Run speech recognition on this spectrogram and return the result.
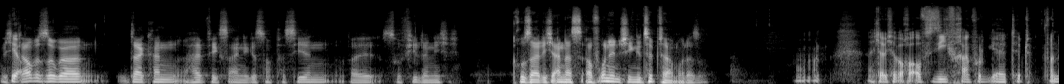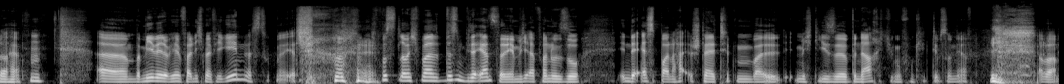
Ich ja. glaube sogar, da kann halbwegs einiges noch passieren, weil so viele nicht großartig anders auf Unentschieden getippt haben oder so. Oh Mann. Ich glaube, ich habe auch auf Sie Frankfurt getippt. Von daher, hm. ähm, bei mir wird auf jeden Fall nicht mehr viel gehen. Das tut mir jetzt. ich muss, glaube ich, mal ein bisschen wieder ernster nehmen. Ich einfach nur so in der S-Bahn schnell tippen, weil mich diese Benachrichtigung von Kicktip so nervt. Aber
